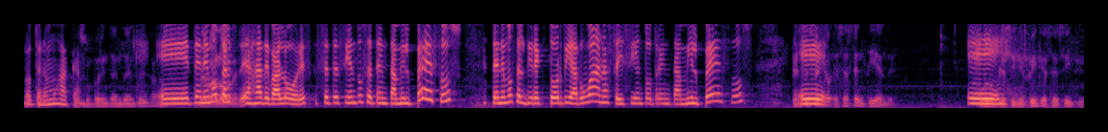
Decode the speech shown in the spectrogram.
lo tenemos acá Superintendente. eh, tenemos el, valores. ajá, de valores 770 mil pesos. Tenemos el director de aduanas 630 mil pesos. ese, se, ese se entiende. Lo que significa ese sitio.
